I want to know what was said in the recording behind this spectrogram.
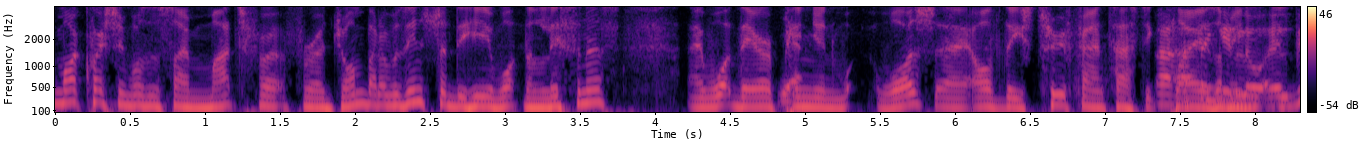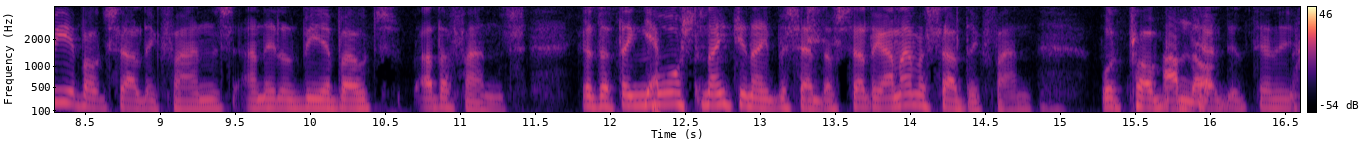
my question wasn't so much for for a John, but I was interested to hear what the listeners, uh, what their opinion w- was uh, of these two fantastic I- I players. think I mean, it'll, it'll be about Celtic fans and it'll be about other fans. Because I think most 99% of Celtic, and I'm a Celtic fan, would probably I'm tell, not. tell you.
